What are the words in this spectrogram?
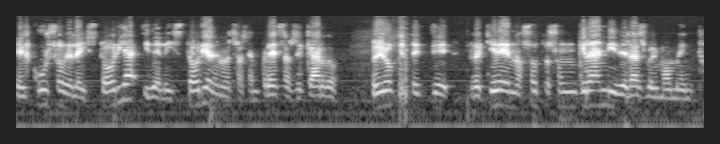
el curso de la historia y de la historia de nuestras empresas, Ricardo? Yo creo que te, requiere de nosotros un gran liderazgo el momento.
